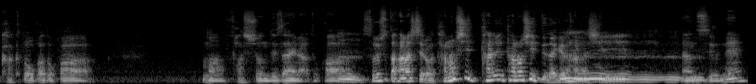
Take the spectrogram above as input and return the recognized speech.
格闘家とか、まあ、ファッションデザイナーとか、うん。そういう人と話してる方が楽しい単純に楽しいってだけの話なんですよよね。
